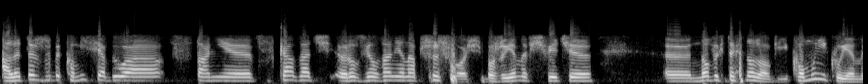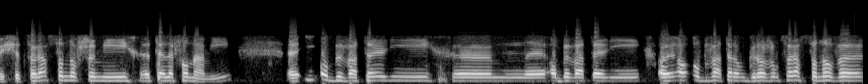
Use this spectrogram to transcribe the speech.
Ale też, żeby komisja była w stanie wskazać rozwiązania na przyszłość, bo żyjemy w świecie nowych technologii, komunikujemy się coraz to nowszymi telefonami i obywateli, obywateli, obywatelom grożą coraz to nowe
